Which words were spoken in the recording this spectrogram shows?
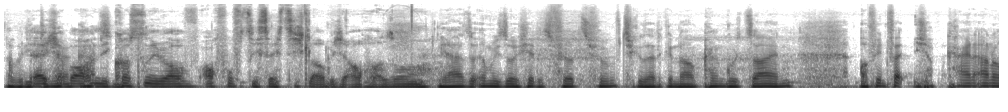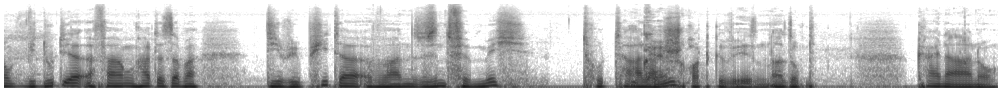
Aber ja, ich habe auch an die Kosten über auch 50, 60, glaube ich auch. Also. Ja, also irgendwie so, ich hätte jetzt 40, 50 gesagt, genau, kann gut sein. Auf jeden Fall, ich habe keine Ahnung, wie du die Erfahrung hattest, aber die Repeater waren, sind für mich totaler okay. Schrott gewesen. Also keine Ahnung.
